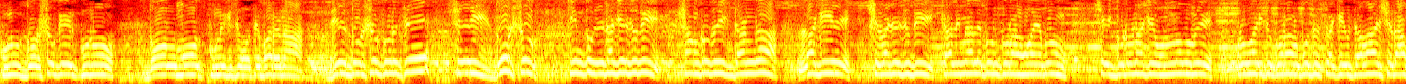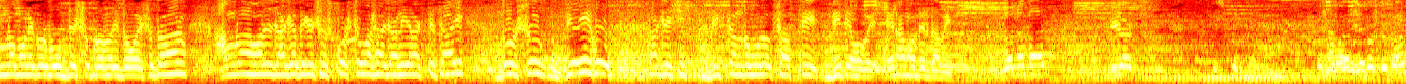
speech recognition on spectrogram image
কোনো দর্শকের কোনো দল, মত, কোনো কিছু হতে পারে না। যে দর্শক করেছে, সেই দর্শক। কিন্তু এটাকে যদি সাম্প্রদায়িক দাঙ্গা লাগিয়ে সেটাকে যদি কালিমা লেপন করা হয় এবং সেই ঘটনাকে অন্যভাবে প্রবাহিত করার প্রচেষ্টা কেউ চালায়, সেটা আমরা মনে করব উদ্দেশ্য প্রণোদিত হয়। সুতরাং আমরা আমাদের জায়গা থেকে সুস্পষ্ট ভাষায় জানিয়ে রাখতে চাই, দর্শক যেই হোক, তাকে দৃষ্টান্তমূলক শাস্তি দিতে হবে। এটা আমাদের দাবি। ধন্যবাদ। প্রিয় বন্ধুগণ,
